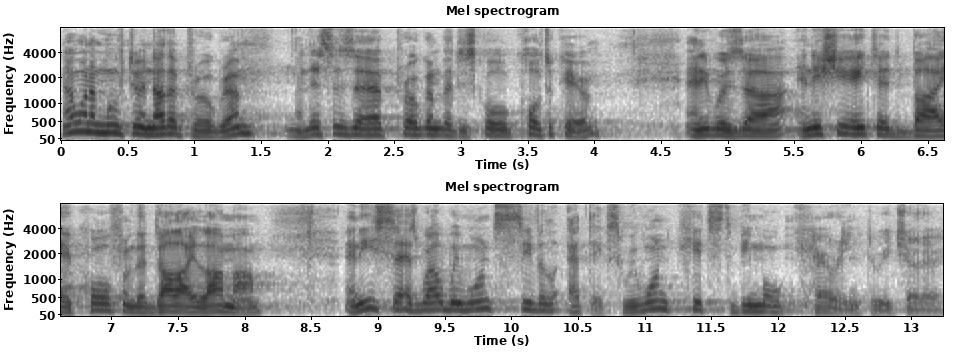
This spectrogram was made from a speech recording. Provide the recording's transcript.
Now I want to move to another program, and this is a program that is called Call to Care, and it was uh, initiated by a call from the Dalai Lama, and he says, well, we want civil ethics. We want kids to be more caring to each other.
